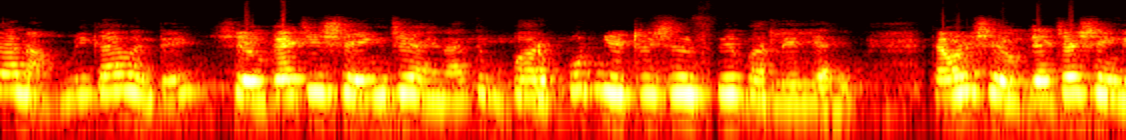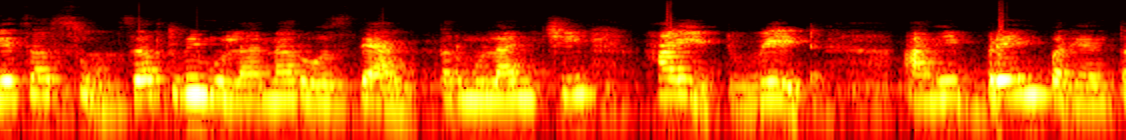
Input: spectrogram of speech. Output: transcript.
ऐका ना? मी काय म्हणते शेवग्याची शेंग जी आहे ना ती भरपूर न्यूट्रिशन्सने भरलेली आहे. त्यामुळे शेवग्याच्या शेंगेचा सूप जर तुम्ही मुलांना रोज द्याल तर मुलांची हाईट वेट आणि ब्रेनपर्यंत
